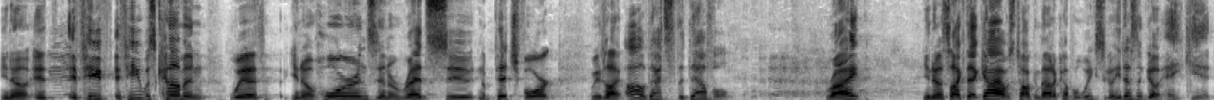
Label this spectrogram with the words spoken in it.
You know, if, he, if he was coming with, you know, horns and a red suit and a pitchfork, we'd be like, oh, that's the devil, right? You know, it's like that guy I was talking about a couple weeks ago. He doesn't go, hey, kid,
